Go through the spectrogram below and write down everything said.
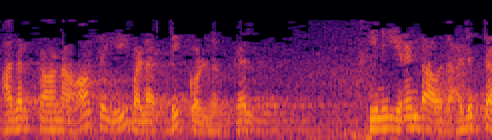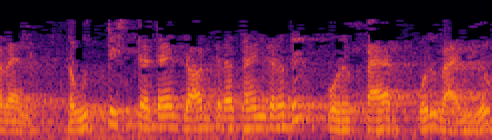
அதற்கான ஆசையை வளர்த்தி கொள்ளுங்கள். இனி இரண்டாவது அடுத்த வேல்யூ இந்த உத்திஷ்டத ஜாகிரதங்கிறது ஒரு பேர் ஒரு வேல்யூ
